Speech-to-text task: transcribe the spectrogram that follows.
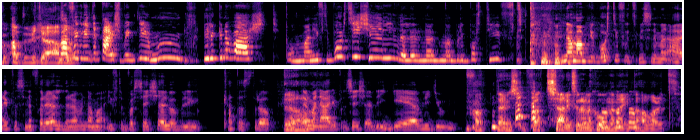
att, vilka, alltså, Man fick lite perspektiv. Mm, vilken är värst? Om man gifter bort sig själv eller när man blir bortgift? när man blir bortgift, åtminstone när man är arg på sina föräldrar. Men när man gifter bort sig själv och blir katastrof. Ja. När man är arg på sig själv, det är jävligt jobbigt. för, att den, för att kärleksrelationerna inte har varit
